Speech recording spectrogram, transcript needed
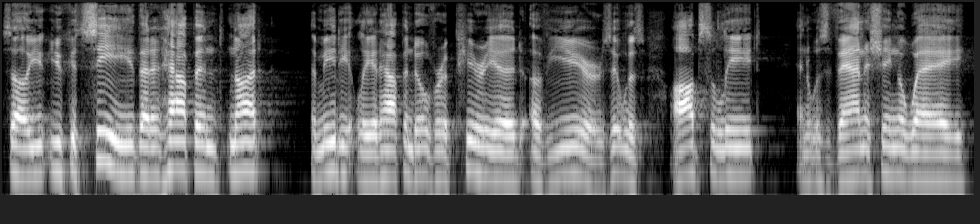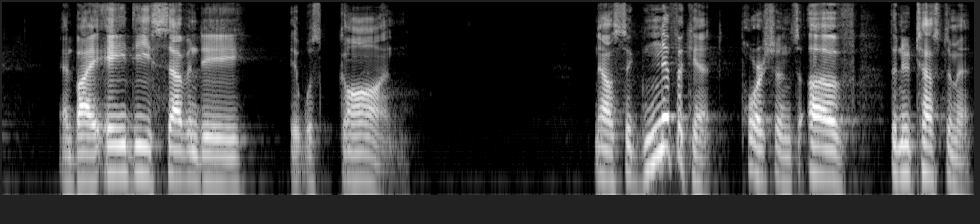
So you, you could see that it happened not immediately, it happened over a period of years. It was obsolete and it was vanishing away, and by AD 70, it was gone. Now, significant portions of the New Testament,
